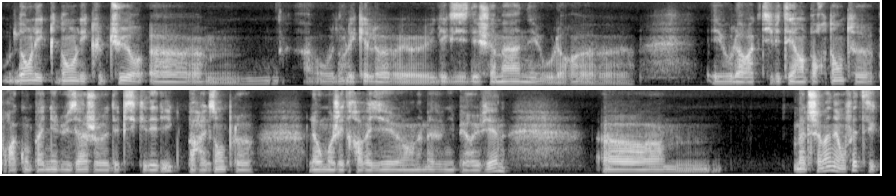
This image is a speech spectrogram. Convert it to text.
dans les, dans les cultures dans lesquelles il existe des chamans et où leur et où leur activité est importante pour accompagner l'usage des psychédéliques, par exemple, là où moi j'ai travaillé en Amazonie péruvienne, euh, le chaman, en fait, c'est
